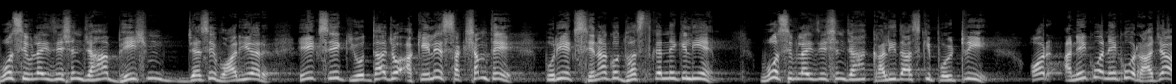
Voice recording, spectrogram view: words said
वो सिविलाइजेशन जहाँ भीष्म जैसे वॉरियर एक से एक योद्धा जो अकेले सक्षम थे, पूरी एक सेना को ध्वस्त करने के लिए, वो सिविलाइजेशन जहाँ कालिदास की पोइट्री और अनेकों अनेकों राजा,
